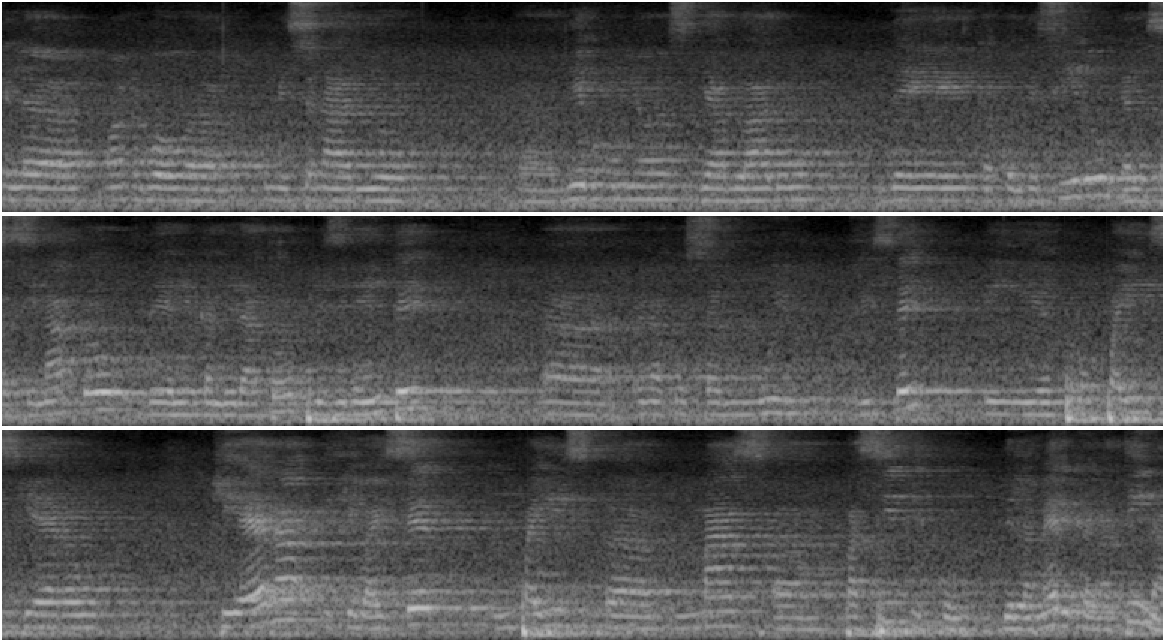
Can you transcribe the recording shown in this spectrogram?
el uh, honorable uh, comisionario uh, Diego Muñoz ya ha hablado de lo acontecido, el asesinato del candidato presidente, una cosa muy triste y por un país que que era y que va a ser un país uh, más uh, pacífico de la América Latina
